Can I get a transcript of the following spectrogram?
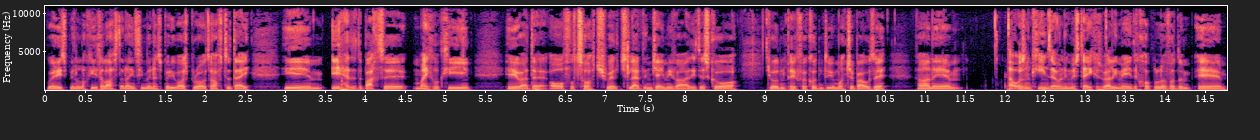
where he's been lucky to last the 90 minutes, but he was brought off today. Um, he headed the back to Michael Keane, who had an awful touch, which led in Jamie Vardy to score. Jordan Pickford couldn't do much about it, and um, that wasn't Keane's only mistake as well. He made a couple of other um,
